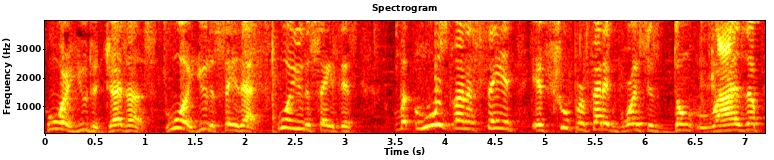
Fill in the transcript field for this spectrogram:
Who are you to judge us? Who are you to say that? Who are you to say this? But who's going to say it if true prophetic voices don't rise up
